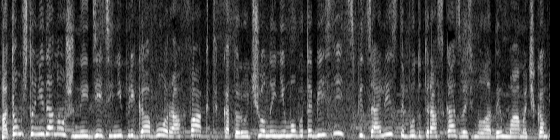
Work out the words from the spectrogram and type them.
О том, что недоношенные дети не приговор, а факт, который ученые не могут объяснить, специалисты будут рассказывать молодым мамочкам.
